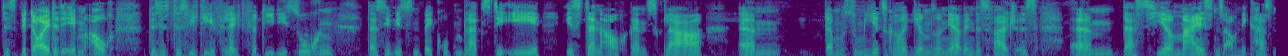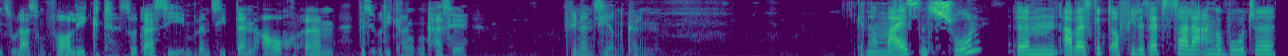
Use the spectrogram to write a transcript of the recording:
Das bedeutet eben auch, das ist das Wichtige vielleicht für die, die suchen, dass sie wissen, bei gruppenplatz.de ist dann auch ganz klar, ähm, da musst du mich jetzt korrigieren, Sonja, wenn das falsch ist, ähm, dass hier meistens auch eine Kassenzulassung vorliegt, sodass sie im Prinzip dann auch ähm, das über die Krankenkasse finanzieren können. Genau, meistens schon. Ähm, aber es gibt auch viele Selbstzahlerangebote,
